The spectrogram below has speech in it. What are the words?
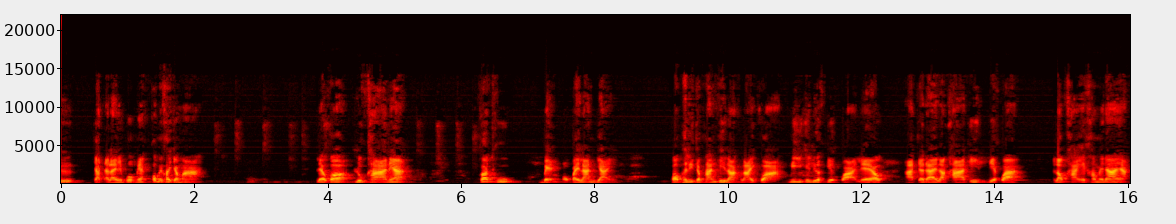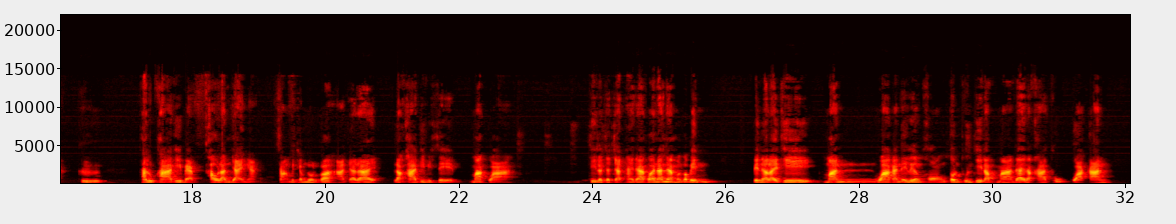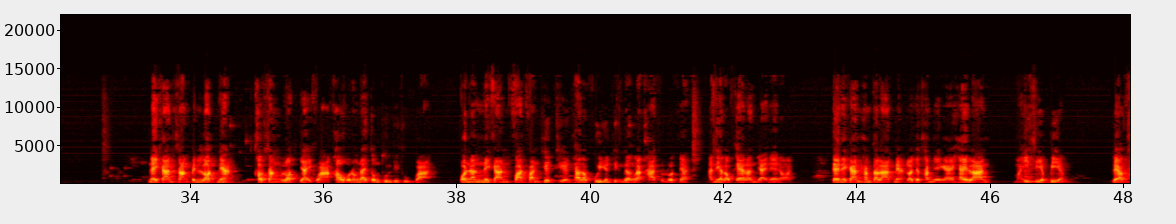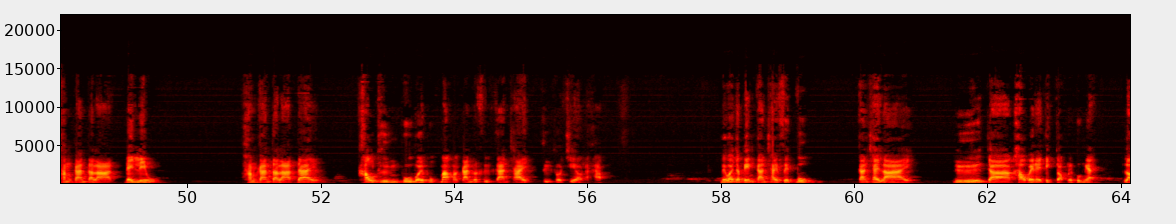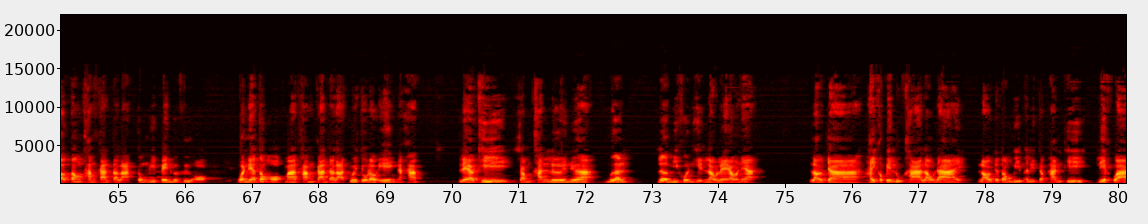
จัดอะไรพวกนี้ก็ไม่ค่อยจะมา แล้วก็ลูกค้าเนี่ยก็ถูกแบ่งออกไปร้านใหญ่ เพราะผลิตภัณฑ์ที่หลากหลายกว่า มีให้เลือกเยอะกว่าแล้ว อาจจะได้ราคาที่เรียกว่าเราขายให้เข้าไม่ได้อะคือถ้าลูกค้าที่แบบเข้าร้านใหญ่เนี่ยสั่งเป็นจำนวนก็อาจจะได้ราคาที่พิเศษมากกว่า ที่เราจะจัดให้ได้ เพราะนั้นเนี่ยมันก็เป็นเป็นอะไรที่มันว่ากันในเรื่องของต้นทุนที่รับมาได้ราคาถูกกว่ากัน ในการสั่งเป็นล็อตเนี่ยเขาสั่งล็อตใหญ่กว่าเขาก็ต้องได้ต้นทุนที่ถูกกว่า เพราะนั้นในการฟาดฟันเชื่อเฉือนถ้าเราคุยกันถึงเรื่องราคาส่วนลดเนี่ยอันนี้เราแพ้ร้านใหญ่แน่นอน แต่ในการทำตลาดเนี่ยเราจะทำยังไงให้ร้านไม่เสียเปรียบ แล้วทำการตลาดได้เร็วทำการตลาดได้เข้าถึงผู้บริโภคมากกว่ากันก็คือการใช้สื่อโซเชียลนะครับ ไม่ว่าจะเป็นการใช้ Facebook การใช้ Line หรือจะเข้าไปใน TikTok เลยพวกเนี้ยเราต้องทำการตลาดตรงนี้เป็นก็คือออก วันนี้ต้องออกมาทำการตลาดด้วยตัวเราเองนะครับ แล้วที่สำคัญเลยเนี่ยเมื่อเริ่มมีคนเห็นเราแล้วเนี่ย เราจะให้เขาเป็นลูกค้าเราได้ เราจะต้องมีผลิตภัณฑ์ที่เรียกว่า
